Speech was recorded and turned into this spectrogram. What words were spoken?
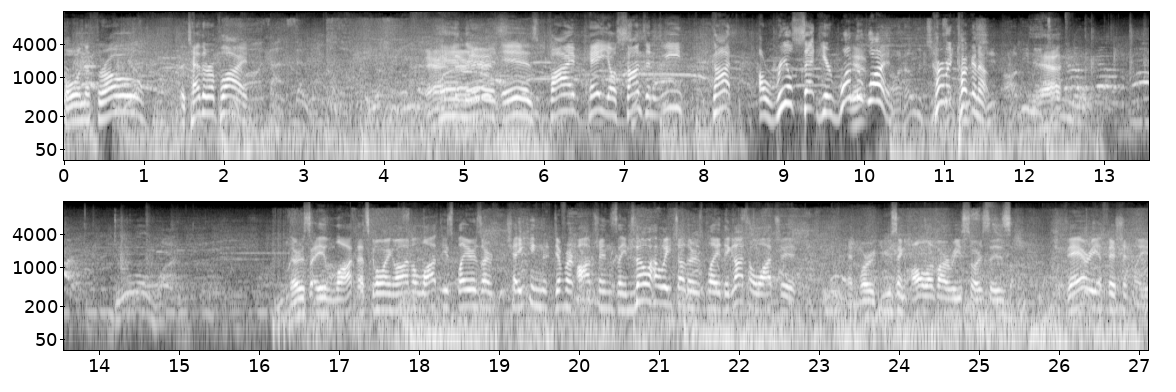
Oh, and the throw. The tether applied. And, And there it it is. 5K Yosans, and we got a real set here. One Yeah. to one. Kermit cooking up. Yeah. There's a lot that's going on. A lot these players are taking different options. They know how each other has played. They got to watch it. And we're using all of our resources very efficiently.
